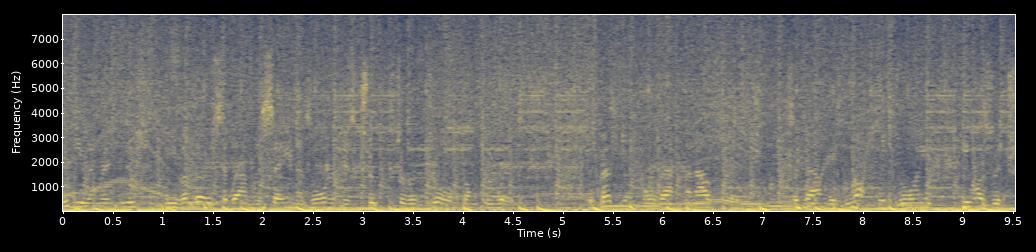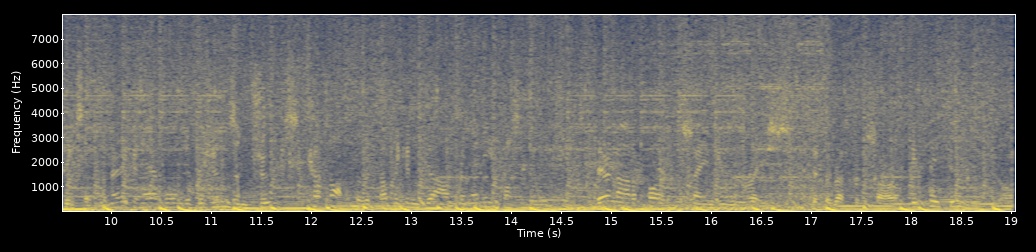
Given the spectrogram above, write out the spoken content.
with UN resolutions. Even though Saddam Hussein has ordered his troops to withdraw from Kuwait, the president called that an outrage. Saddam was not withdrawing, he was retreating. American airborne divisions and troops cut off the Republican Guard from any possible retreat. They're not a part of the same human race that the rest of us are. If they do withdraw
